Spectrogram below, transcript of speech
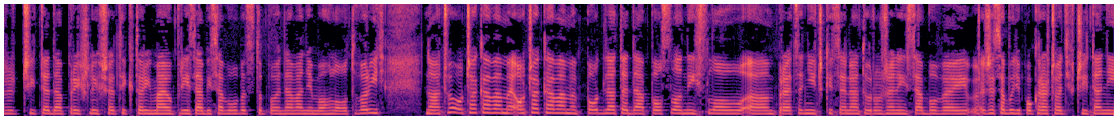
že či teda prišli všetci, ktorí majú prísť, aby sa vôbec to pojednávanie mohlo otvoriť. No a čo očakávame? Očakávame podľa teda posledných slov um, predsedničky Senátu Ruženy Sabovej, že sa bude pokračovať v čítaní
